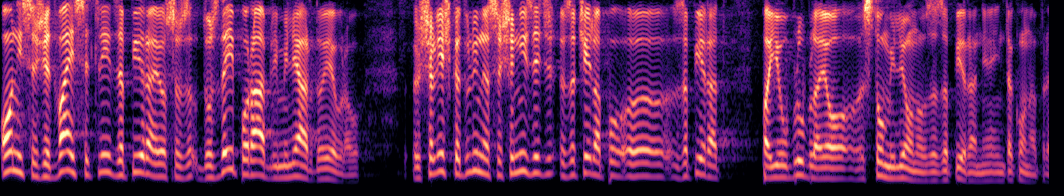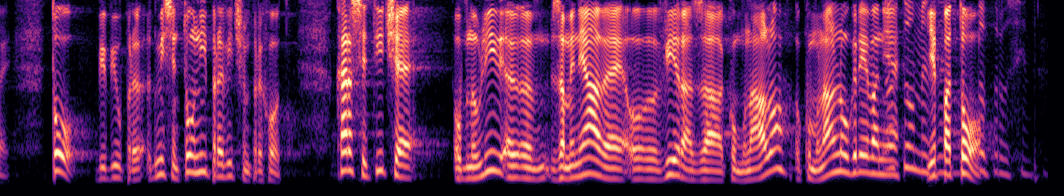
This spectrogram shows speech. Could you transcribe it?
Oni se že 20 let zapirajo, so do zdaj porabili milijardo evrov. Šaleška dolina se še ni zač- začela po, uh, zapirati, pa ji obljubljajo 100 milijonov za zapiranje in tako naprej. To bi bil, pre- mislim, to ni pravičen prehod. Kar se tiče obnovljive, eh, zamenjave eh, vira za komunalo, komunalno ogrevanje, No, je pa zanima, to. to.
